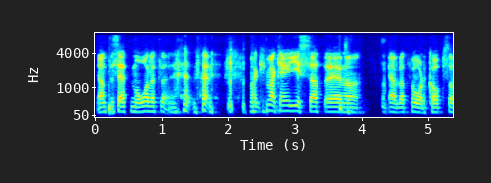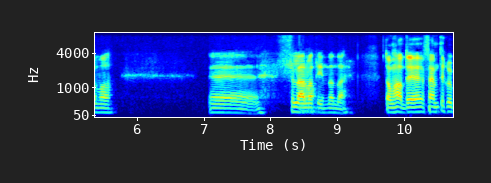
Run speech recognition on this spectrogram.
Jag har inte sett målet, men man, man, kan ju gissa att det är någon jävla tvålkopp som har eh, slarvat in den där. De hade 57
